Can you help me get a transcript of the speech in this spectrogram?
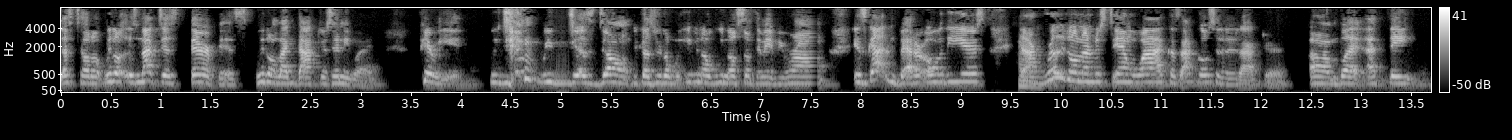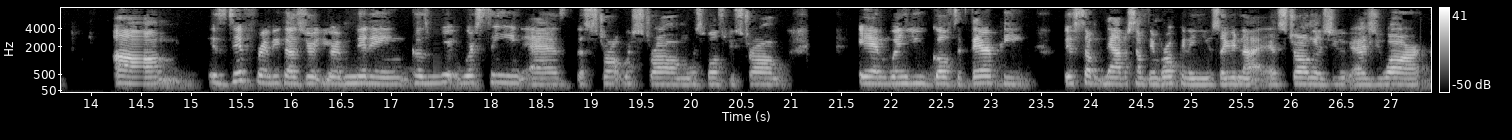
us tell them we don't. It's not just therapists. We don't like doctors anyway period. We just, we just don't because we don't even though we know something may be wrong. It's gotten better over the years, and I hmm. really don't understand why. Because I go to the doctor, um, but I think um, it's different because you're you're admitting because we're, we're seen as the strong. We're strong. We're supposed to be strong, and when you go to therapy, there's some now there's something broken in you, so you're not as strong as you as you are.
